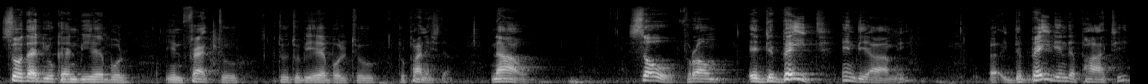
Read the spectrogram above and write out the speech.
so that you can be able, in fact, to, to, to be able to, to punish them. Now, so from a debate in the army, a debate in the party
